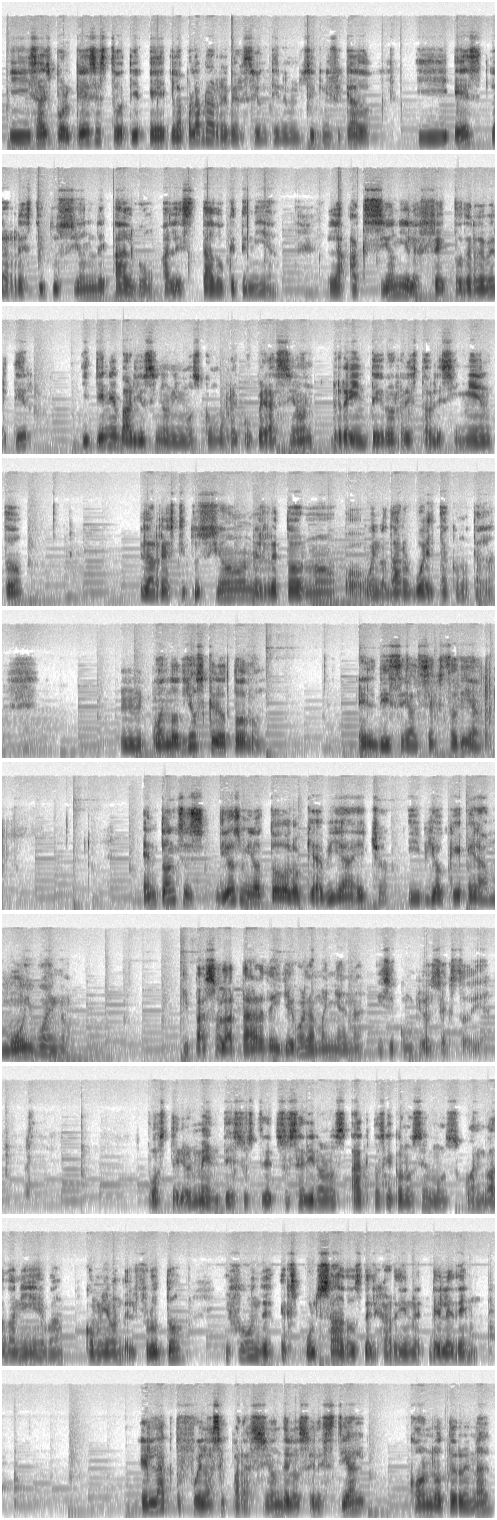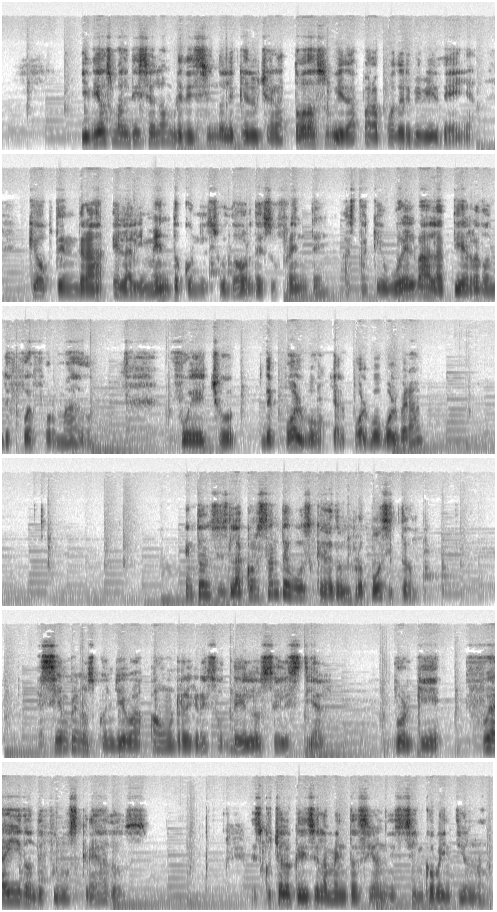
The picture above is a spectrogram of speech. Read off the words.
¿Y sabes por qué es esto? Eh, la palabra reversión tiene un significado y es la restitución de algo al estado que tenía, la acción y el efecto de revertir. Y tiene varios sinónimos como recuperación, reintegro, restablecimiento, la restitución, el retorno, o bueno, dar vuelta como tal. Mm, cuando Dios creó todo, Él dice al sexto día, entonces Dios miró todo lo que había hecho y vio que era muy bueno. Y pasó la tarde y llegó la mañana y se cumplió el sexto día. Posteriormente sucedieron los actos que conocemos, cuando Adán y Eva comieron del fruto y fueron expulsados del jardín del Edén. El acto fue la separación de lo celestial con lo terrenal. Y Dios maldice al hombre diciéndole que luchará toda su vida para poder vivir de ella, que obtendrá el alimento con el sudor de su frente hasta que vuelva a la tierra donde fue formado. Fue hecho de polvo y al polvo volverá. Entonces, la constante búsqueda de un propósito siempre nos conlleva a un regreso de lo celestial, porque fue ahí donde fuimos creados. Escucha lo que dice Lamentaciones 5:21.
